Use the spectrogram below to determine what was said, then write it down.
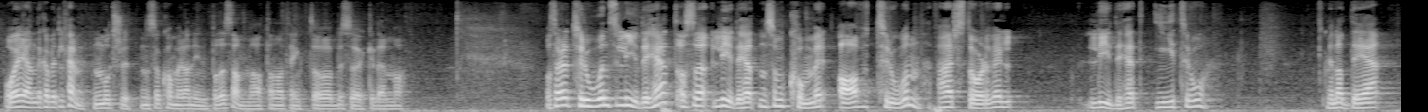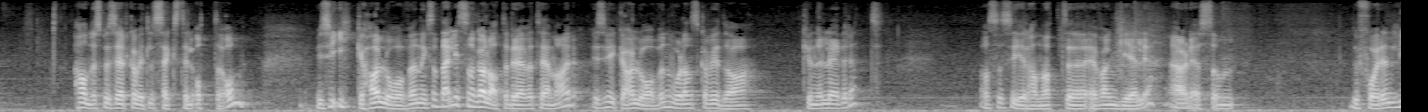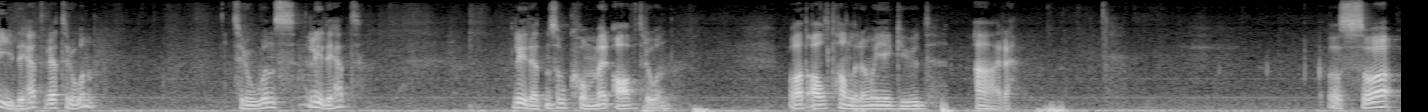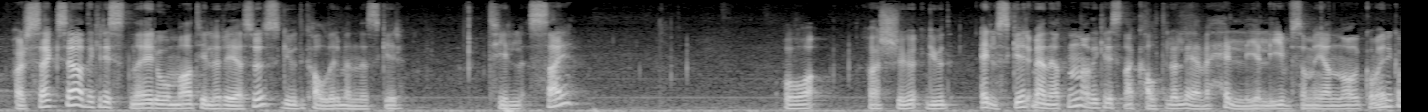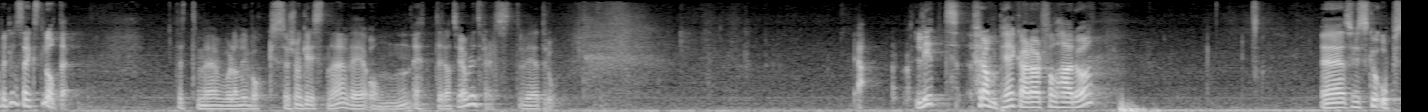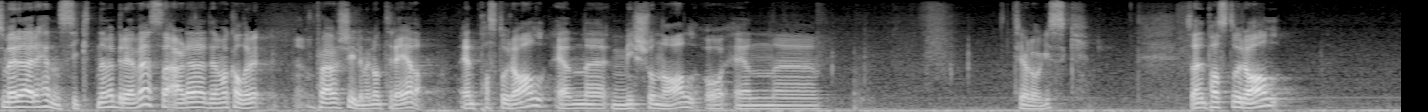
Og igjen i kapittel 15 mot slutten så kommer han inn på det samme, at han har tenkt å besøke dem. Og, og så er det troens lydighet, altså lydigheten som kommer av troen. For her står det vel lydighet i tro. Men at det handler spesielt kapittel 6-8 om. Hvis vi ikke har loven Det er litt sånn Galaterbrevet-temaer. Hvis vi ikke har loven, hvordan skal vi da kunne leve rett? Og så sier han at eh, evangeliet er det som Du får en lydighet ved troen. Troens lydighet. Lydigheten som kommer av troen. Og at alt handler om å gi Gud ære. Og så vers 6, ja. De kristne i Roma tilhører Jesus. Gud kaller mennesker til seg. Og vers 7. Gud elsker menigheten, og de kristne er kalt til å leve hellige liv, som igjen nå kommer i kapittel 6 til 8. Dette med hvordan vi vokser som kristne ved ånden etter at vi har blitt frelst ved tro. Ja, Litt frampek er det i hvert fall her òg. Eh, så hvis vi skal oppsummere de hensiktene med brevet, så er det det man kaller pleier å skille mellom tre. Da. En pastoral, en eh, misjonal og en, eh, teologisk. Så en pastoral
